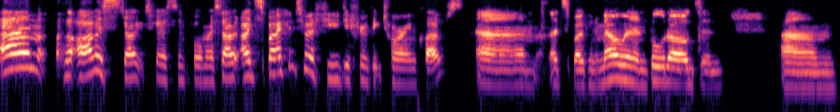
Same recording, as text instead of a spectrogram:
Um, I was stoked first and foremost. I, would spoken to a few different Victorian clubs. Um, I'd spoken to Melbourne and Bulldogs and um,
